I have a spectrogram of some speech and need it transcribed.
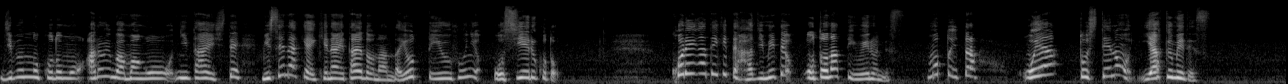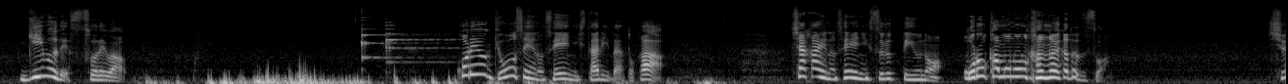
自分の子供あるいは孫に対して見せなきゃいけない態度なんだよっていうふうに教えること初めて大人って言えるんです。もっと言ったら親としての役目です。義務です。それは。これを行政のせいにしたりだとか社会のせいにするっていうのは愚か者の考え方ですわ。宗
